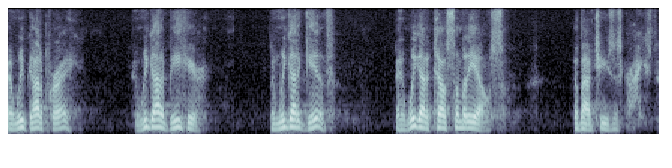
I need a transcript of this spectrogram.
And we've got to pray. And we got to be here. And we got to give. And we got to tell somebody else about Jesus Christ.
